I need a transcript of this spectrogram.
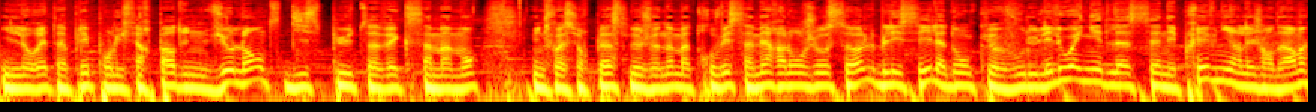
Il l'aurait appelé pour lui faire part d'une violente dispute avec sa maman. Une fois sur place, le jeune homme a trouvé sa mère allongée au sol, blessée. Il a donc voulu l'éloigner de la scène et prévenir les gendarmes.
